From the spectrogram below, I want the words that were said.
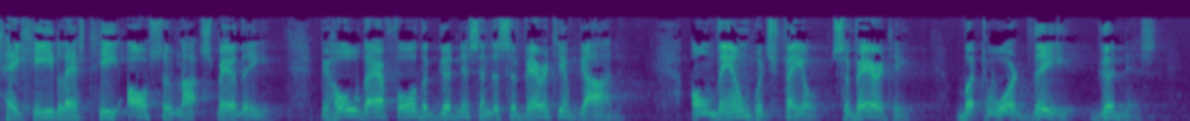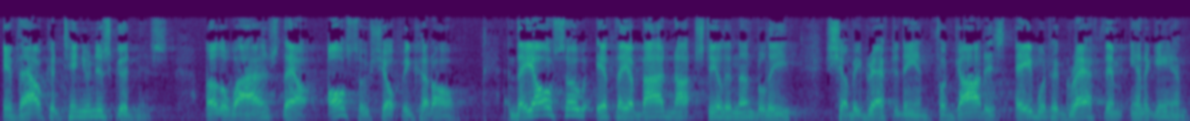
Take heed lest he also not spare thee. Behold, therefore, the goodness and the severity of God on them which fail. Severity, but toward thee, goodness, if thou continue in his goodness. Otherwise, thou also shalt be cut off. And they also, if they abide not still in unbelief, shall be grafted in. For God is able to graft them in again.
